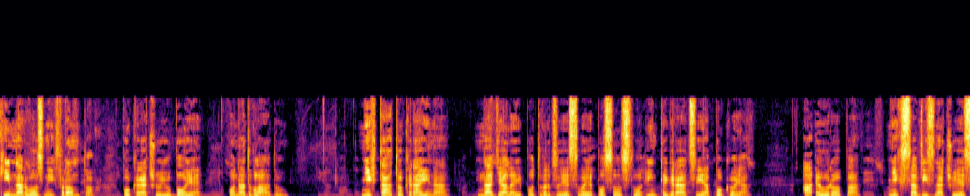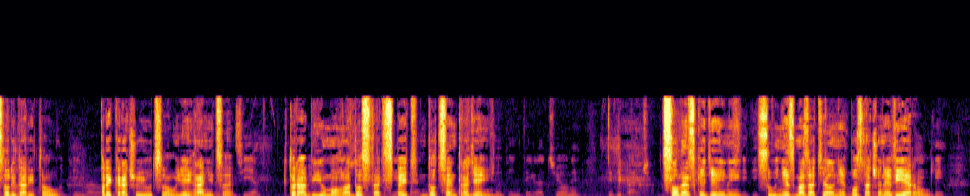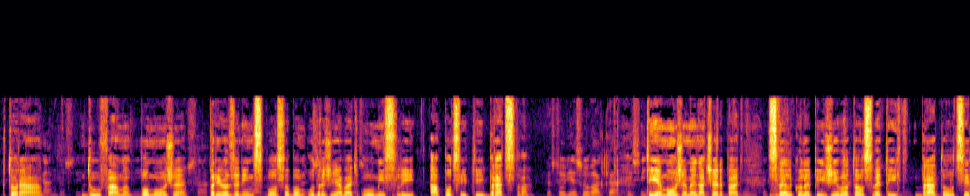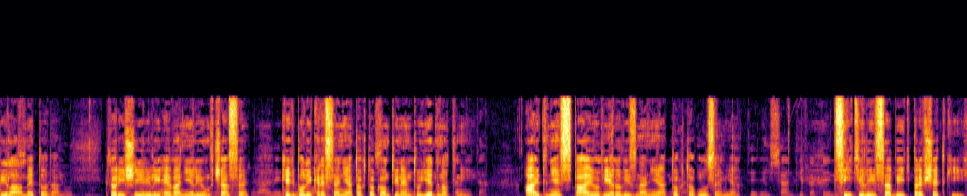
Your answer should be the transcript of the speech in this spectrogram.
Kým na rôznych frontoch pokračujú boje o nadvládu, nech táto krajina naďalej potvrdzuje svoje posolstvo integrácia pokoja a Európa nech sa vyznačuje solidaritou, prekračujúcou jej hranice, ktorá by ju mohla dostať späť do centra dejín. Slovenské dejiny sú nezmazateľne poznačené vierou, ktorá, dúfam, pomôže prirodzeným spôsobom udržiavať úmysly a pocity bratstva. Tie môžeme načerpať z veľkolepých životov svetých bratov Cyrila a Metoda, ktorí šírili evanielium v čase, keď boli kresťania tohto kontinentu jednotní. Aj dnes spájajú vierovýznania tohto územia. Cítili sa byť pre všetkých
